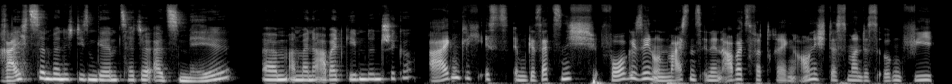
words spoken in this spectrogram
Reicht es denn, wenn ich diesen gelben Zettel als Mail ähm, an meine Arbeitgebenden schicke? Eigentlich ist im Gesetz nicht vorgesehen und meistens in den Arbeitsverträgen auch nicht, dass man das irgendwie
